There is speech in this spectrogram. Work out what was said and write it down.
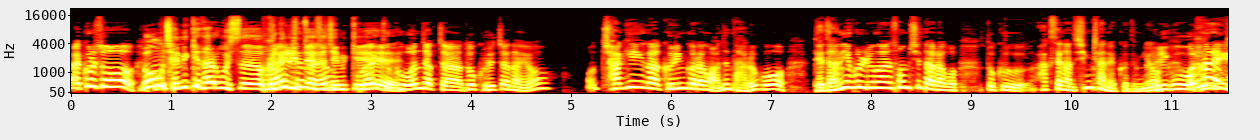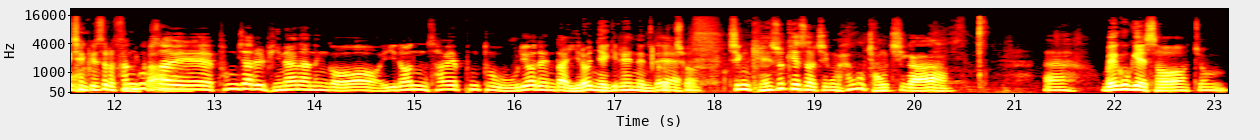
아 그래서 너무 재밌게 다루고 있어요. 그들 입장에서 재밌게. 브라이트 그 원작자도 그랬잖아요. 어, 자기가 그린 거랑 완전 다르고 대단히 훌륭한 솜씨다라고 또 그 학생한테 칭찬했거든요. 그리고 얼마나 이게 창피스럽습니까? 한국 사회의 풍자를 비난하는 거 이런 사회 풍토 우려된다 이런 얘기를 했는데 그렇죠. 지금 계속해서 지금 한국 정치가 아, 외국에서 좀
